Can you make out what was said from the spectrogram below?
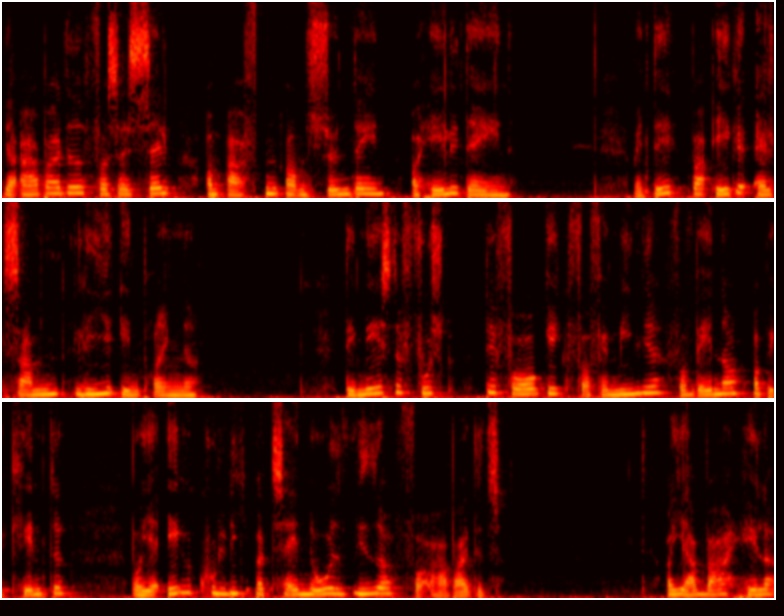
Jeg arbejdede for sig selv om aftenen og om søndagen og helligdagen. Men det var ikke alt sammen lige indbringende. Det meste fusk, det foregik for familie, for venner og bekendte, hvor jeg ikke kunne lide at tage noget videre for arbejdet. Og jeg var heller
